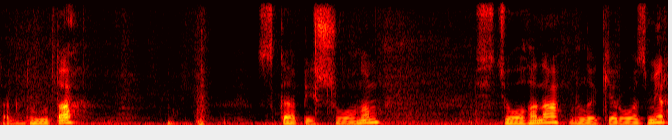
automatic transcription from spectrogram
Так, дута. З капішоном. Стьогана, великий розмір.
